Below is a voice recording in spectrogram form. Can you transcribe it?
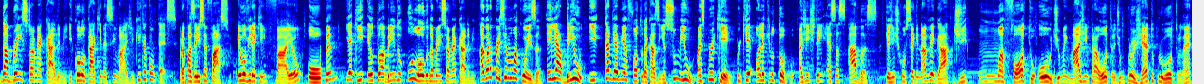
da Brainstorm Academy e colocar aqui nessa imagem, o que que acontece? Para fazer isso é fácil. Eu vou vir aqui em File, Open, e aqui eu tô abrindo o logo da Brainstorm Academy. Agora perceba uma coisa, ele abriu e cadê a minha foto da casinha? Sumiu. Mas por quê? Porque olha aqui no topo, a gente tem essas abas abas que a gente consegue navegar de uma foto ou de uma imagem para outra, de um projeto para o outro, né?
